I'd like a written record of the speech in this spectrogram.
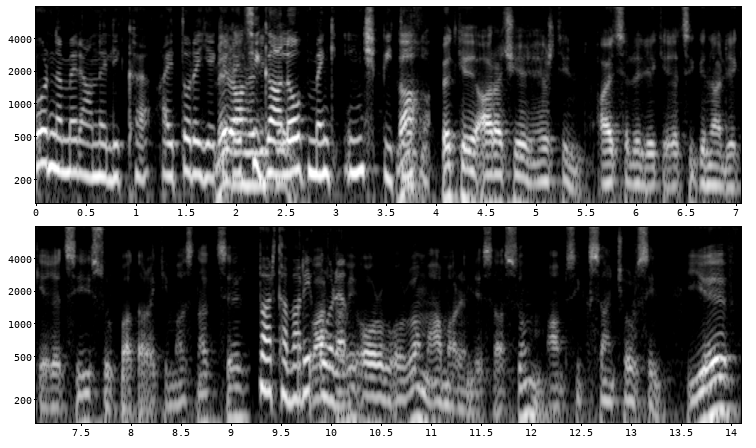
Որն է մեր անելիքը այդ օրը եկեղեցի գալով մենք ինչ պիտի Նախ պետք է առաջի հերթին այցելել եկեղեցի, գնալ եկեղեցի, Սուրբ Պատարագի մասնակցել։ Վարդավառի օրը Վարդավի օր, օրվա համար եմ ես ասում, ամսի 24-ին։ Եվ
